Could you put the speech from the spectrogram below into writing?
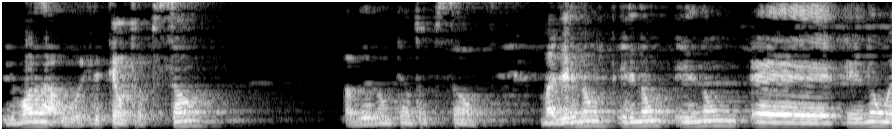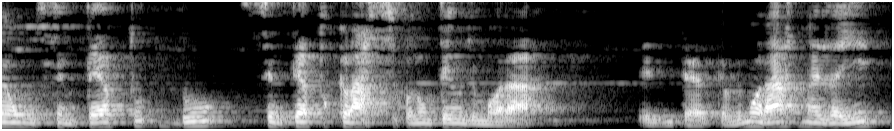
Ele mora na rua, ele tem outra opção? Talvez não tenha outra opção. Mas ele não, ele não, ele não, é, ele não é um sem-teto do sem-teto clássico, não tem onde morar. Ele, em tese, tem onde morar, mas aí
